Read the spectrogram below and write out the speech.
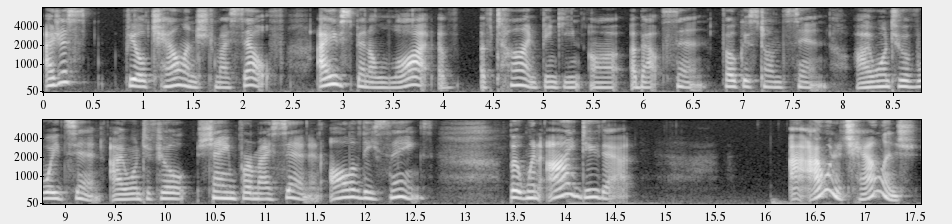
I just feel challenged myself. I have spent a lot of of time thinking uh, about sin, focused on sin. I want to avoid sin. I want to feel shame for my sin and all of these things. But when I do that, I, I want to challenge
